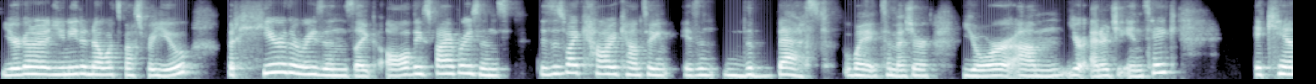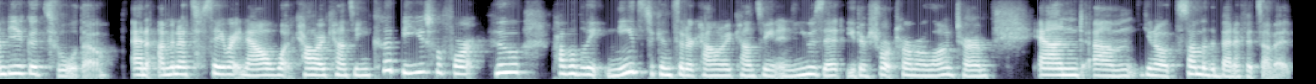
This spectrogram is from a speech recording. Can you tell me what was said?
You're gonna you need to know what's best for you. But here are the reasons, like all these five reasons. This is why calorie counting isn't the best way to measure your um, your energy intake. It can be a good tool though. And I'm going to say right now what calorie counting could be useful for, who probably needs to consider calorie counting and use it either short term or long term, and um, you know some of the benefits of it.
